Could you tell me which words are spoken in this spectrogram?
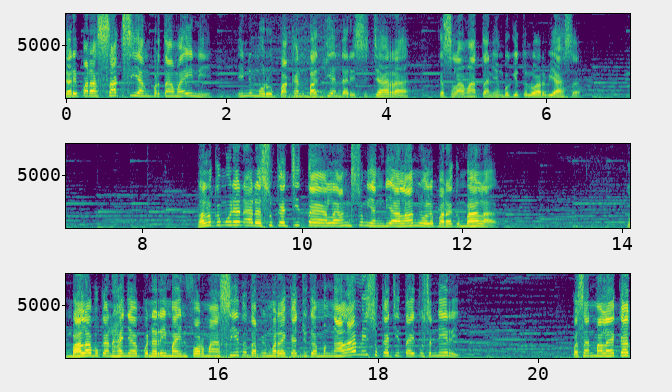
dari para saksi yang pertama ini, ini merupakan bagian dari sejarah keselamatan yang begitu luar biasa. Lalu kemudian ada sukacita langsung yang dialami oleh para gembala. Gembala bukan hanya penerima informasi tetapi mereka juga mengalami sukacita itu sendiri. Pesan malaikat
